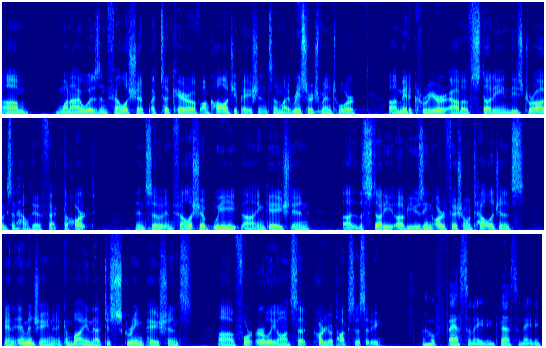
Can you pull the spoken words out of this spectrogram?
um, when I was in fellowship, I took care of oncology patients, and my research mentor uh, made a career out of studying these drugs and how they affect the heart. And so in fellowship, we uh, engaged in uh, the study of using artificial intelligence and imaging and combining that to screen patients uh, for early onset cardiotoxicity. Oh, fascinating, fascinating.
